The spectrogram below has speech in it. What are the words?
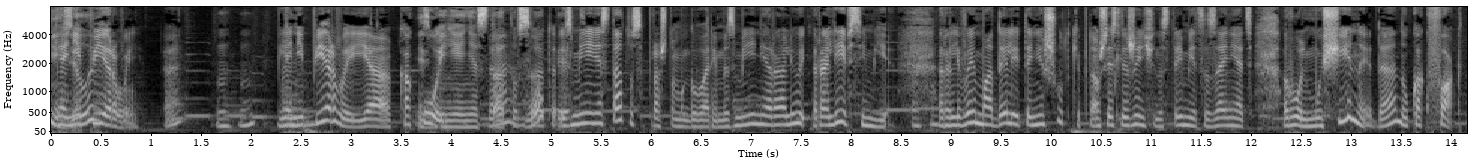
Я не первый. Да? Угу. Я не первый, я какой? Изменение статуса. Да? Вот. Изменение статуса, про что мы говорим? Изменение роли, ролей в семье. Угу. Ролевые модели – это не шутки, потому что если женщина стремится занять роль мужчины, да, ну, как факт,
